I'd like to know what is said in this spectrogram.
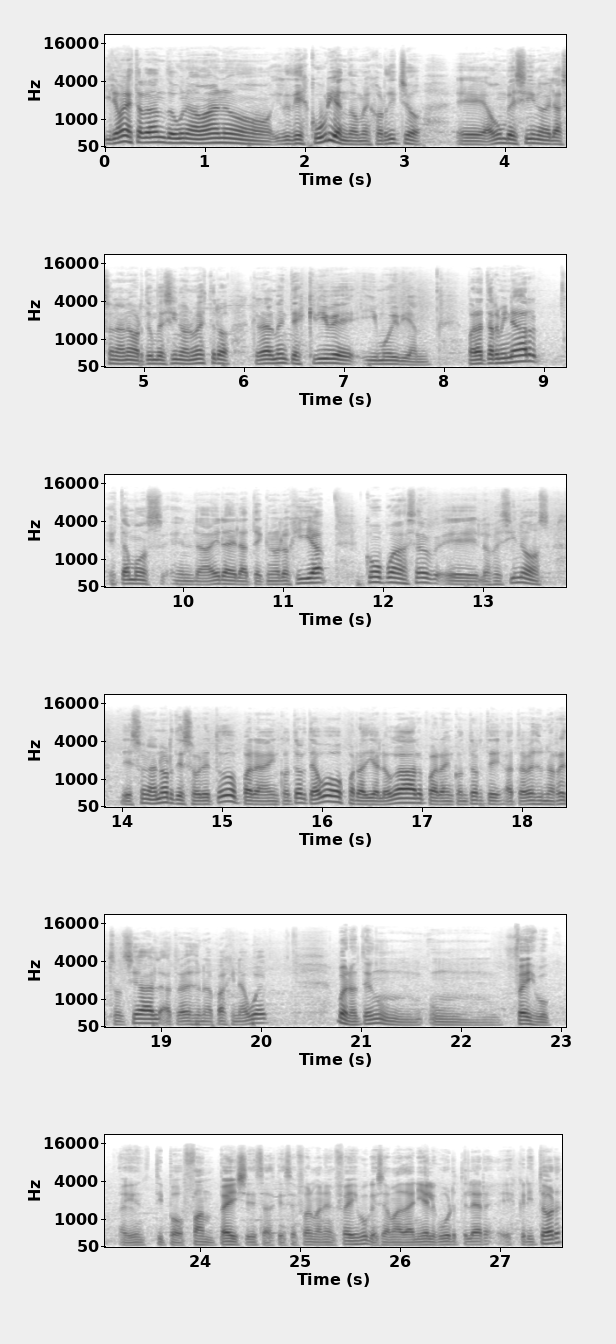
y le van a estar dando una mano, y descubriendo, mejor dicho, eh, a un vecino de la zona norte, un vecino nuestro que realmente escribe y muy bien. Para terminar, estamos en la era de la tecnología. ¿Cómo pueden hacer eh, los vecinos de zona norte, sobre todo, para encontrarte a vos, para dialogar, para encontrarte a través de una red social, a través de una página web? Bueno, tengo un, Facebook, hay un tipo fanpage de esas que se forman en Facebook, que se llama Daniel Gurtler, escritor,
